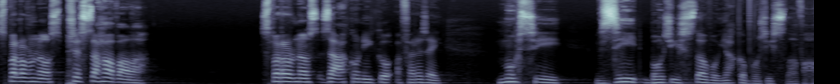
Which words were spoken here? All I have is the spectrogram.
spravedlnost přesahovala spravedlnost zákonníků a farizej, musí vzít Boží slovo jako Boží slovo.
